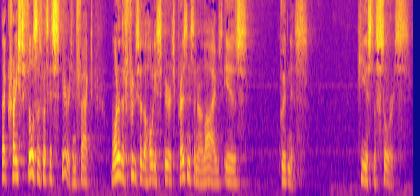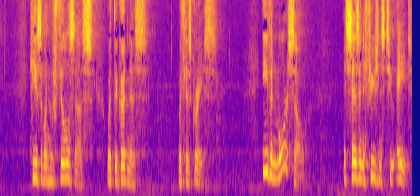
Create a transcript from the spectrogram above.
That Christ fills us with his Spirit. In fact, one of the fruits of the Holy Spirit's presence in our lives is goodness. He is the source. He's the one who fills us with the goodness, with his grace. Even more so, it says in Ephesians 2 8,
